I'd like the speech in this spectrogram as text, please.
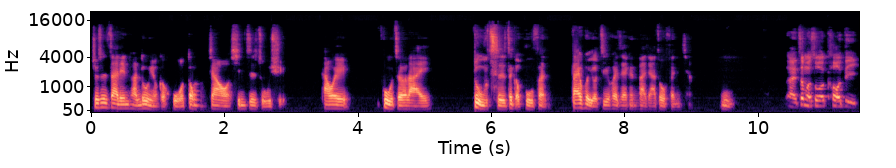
就是在连团路有个活动叫薪资主曲，他会负责来主持这个部分。待会有机会再跟大家做分享。嗯，哎，这么说，Cody，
